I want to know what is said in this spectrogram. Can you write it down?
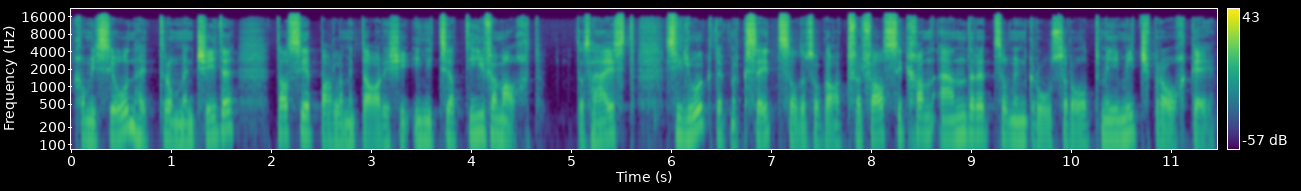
Die Kommission hat darum entschieden, dass sie eine parlamentarische Initiative macht. Das heißt, sie schaut, ob man Gesetze oder sogar die Verfassung kann ändern kann, um im Grossen Rat mehr Mitsprache zu geben.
